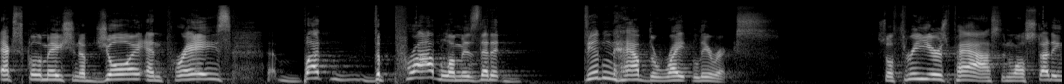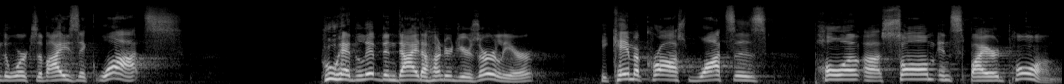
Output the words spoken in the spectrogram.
exclamation of joy, and praise. But the problem is that it didn't have the right lyrics. So, three years passed, and while studying the works of Isaac Watts, who had lived and died 100 years earlier, he came across Watts's poem, uh, psalm inspired poem.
